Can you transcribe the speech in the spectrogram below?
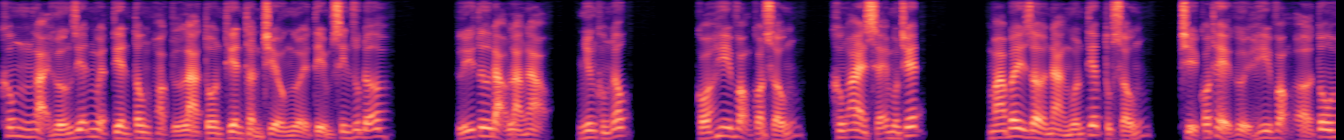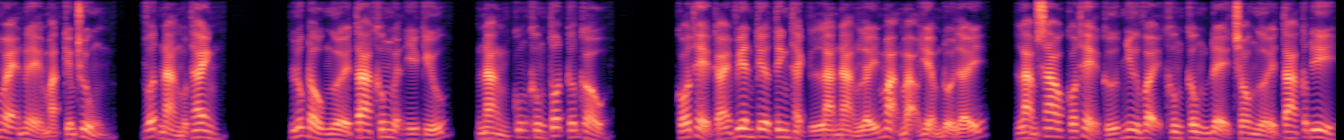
không ngại hướng diễn nguyện tiên tông hoặc là tôn thiên thần triều người tìm xin giúp đỡ lý tư đạo là ngạo, nhưng không đốc. Có hy vọng còn sống, không ai sẽ muốn chết. Mà bây giờ nàng muốn tiếp tục sống, chỉ có thể gửi hy vọng ở tô huệ nể mặt kiếm chủng, vớt nàng một thanh. Lúc đầu người ta không nguyện ý cứu, nàng cũng không tốt cơ cầu. Có thể cái viên kia tinh thạch là nàng lấy mạng mạo hiểm đổi lấy, làm sao có thể cứ như vậy không công để cho người ta cướp đi?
